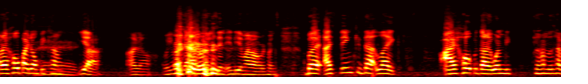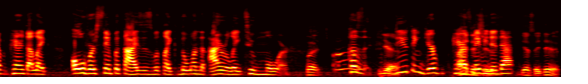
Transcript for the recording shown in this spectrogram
but I hope I don't become yeah. I know. Me and my dad are twins, and India my mom are twins. But I think that like I hope that I wouldn't become the type of parent that like over sympathizes with like the one that I relate to more. But Cause yeah, do you think your parents maybe choose. did that? Yes, they did.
